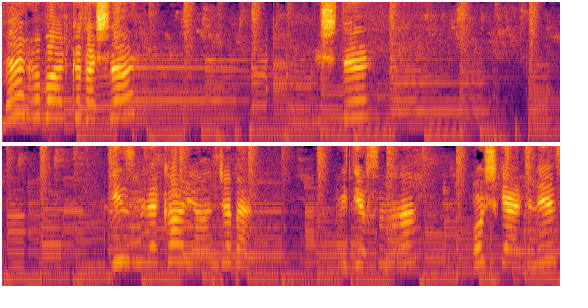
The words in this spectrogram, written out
Merhaba arkadaşlar. İşte İzmir'e kar yağınca ben videosuna hoş geldiniz.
